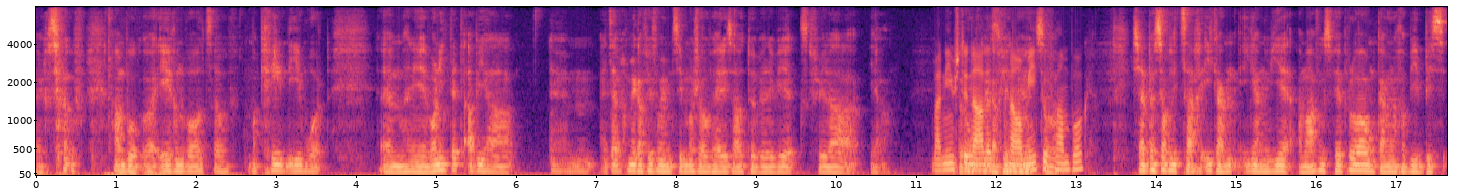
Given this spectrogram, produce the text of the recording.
eigentlich so auf Hamburg oder Ehrenwort, so auf markieren Ehrenwort, ähm, habe ich eine Wohnung dort, aber ich habe ähm, jetzt einfach mega viel von meinem Zimmer schon auf Harrys Auto, weil ich wie das Gefühl habe, ja, Was nimmst du denn alles genau mit so. auf Hamburg? Ist eben so Sache, ich gehe, ich gehe wie am Anfang Februar und gehe nachher bis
